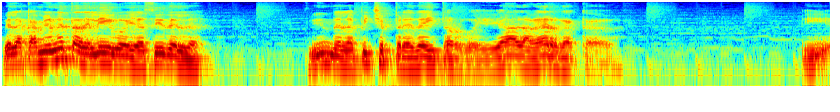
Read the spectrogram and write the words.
De la camioneta del Lee, güey. Así del. De la pinche Predator, güey. Ya la verga, cabrón. Y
